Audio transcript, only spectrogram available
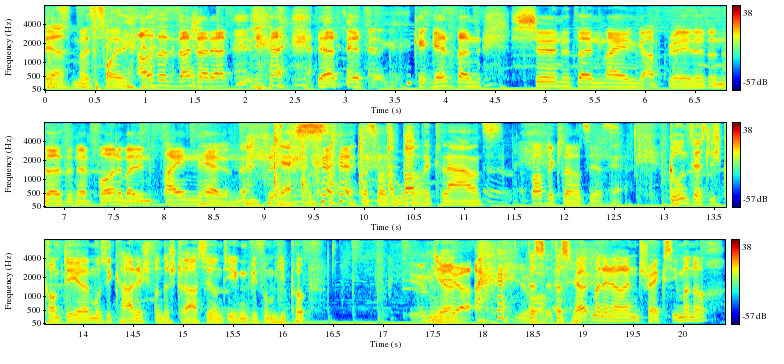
Ja. mit Volk. Außer Sascha, der hat, der, der hat jetzt ge- gestern schön mit seinen Meilen geupgradet und saß da vorne bei den feinen Herren. Yes. Das war Above the super. clouds. Above the clouds, yes. Grundsätzlich kommt ihr ja musikalisch von der Straße und irgendwie vom Hip-Hop. Irgendwie, Ja. ja. Das, das hört man in euren Tracks immer noch.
